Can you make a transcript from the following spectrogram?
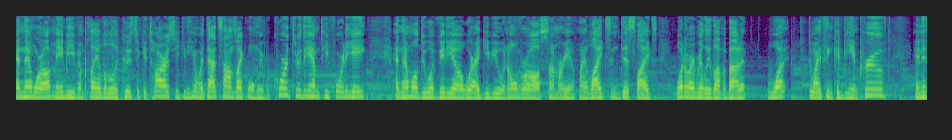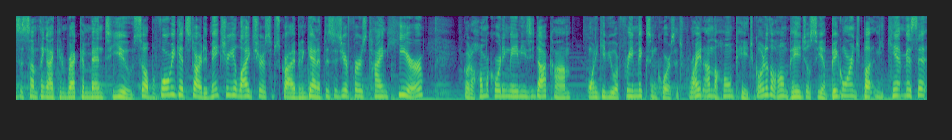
And then we'll maybe even play a little acoustic guitar so you can hear what that sounds like when we record through the MT48. And then we'll do a video where I give you an overall summary of my likes and dislikes. What do I really love about it? What do I think could be improved? And this is something I can recommend to you? So before we get started, make sure you like, share, subscribe. And again, if this is your first time here, go to homerecordingmadeeasy.com. I want to give you a free mixing course. It's right on the homepage. Go to the homepage, you'll see a big orange button. You can't miss it.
